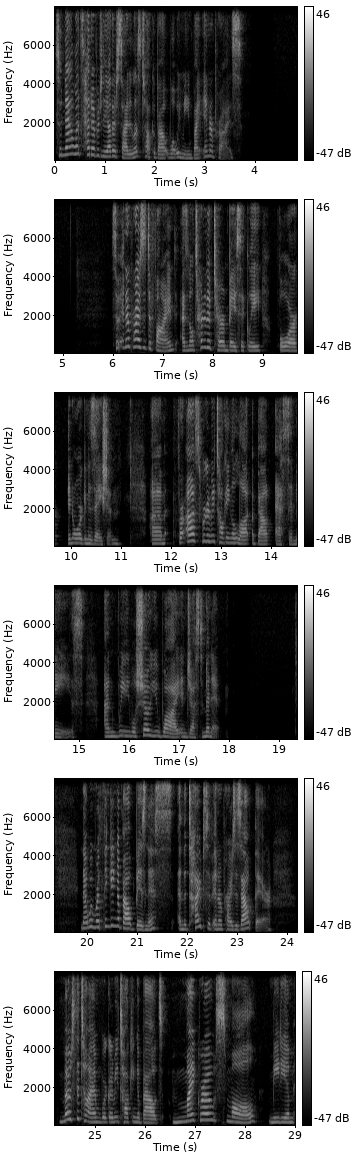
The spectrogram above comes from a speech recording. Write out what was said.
So now let's head over to the other side and let's talk about what we mean by enterprise. So enterprise is defined as an alternative term basically for an organization. Um, for us, we're going to be talking a lot about SMEs, and we will show you why in just a minute. Now, when we're thinking about business and the types of enterprises out there, most of the time we're going to be talking about micro, small, medium,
